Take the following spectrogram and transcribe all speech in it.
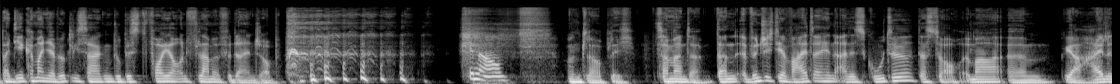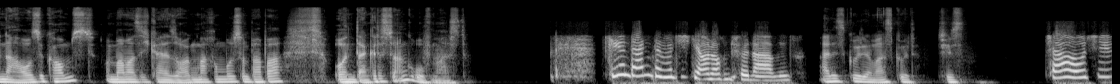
Bei dir kann man ja wirklich sagen, du bist Feuer und Flamme für deinen Job. genau. Unglaublich. Samantha, dann wünsche ich dir weiterhin alles Gute, dass du auch immer ähm, ja, heile nach Hause kommst und Mama sich keine Sorgen machen muss und Papa. Und danke, dass du angerufen hast. Vielen Dank, dann wünsche ich dir auch noch einen schönen Abend. Alles Gute, mach's gut. Tschüss. Ciao, tschüss.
